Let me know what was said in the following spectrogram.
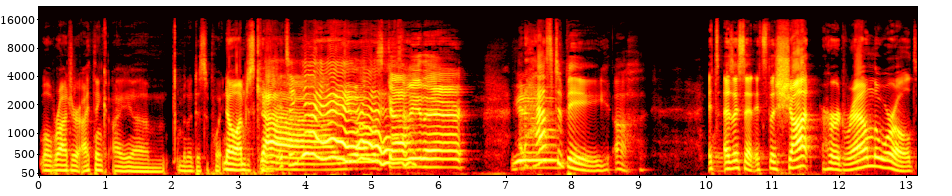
Well, Roger, I think I um I'm gonna disappoint. No, I'm just kidding. Ah, it's a yeah. You almost got me there. It has to be. Oh. It's as I said, it's the shot heard round the world.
